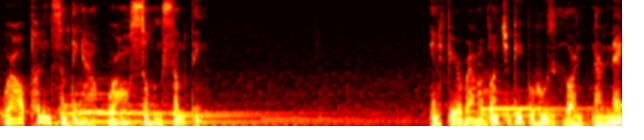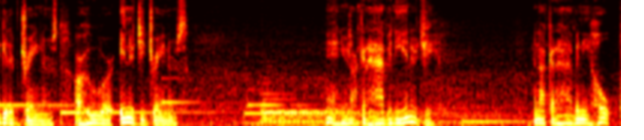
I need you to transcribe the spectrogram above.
we're all putting something out. We're all sowing something. And if you're around a bunch of people who are, are negative drainers or who are energy drainers, man, you're not going to have any energy. You're not going to have any hope.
